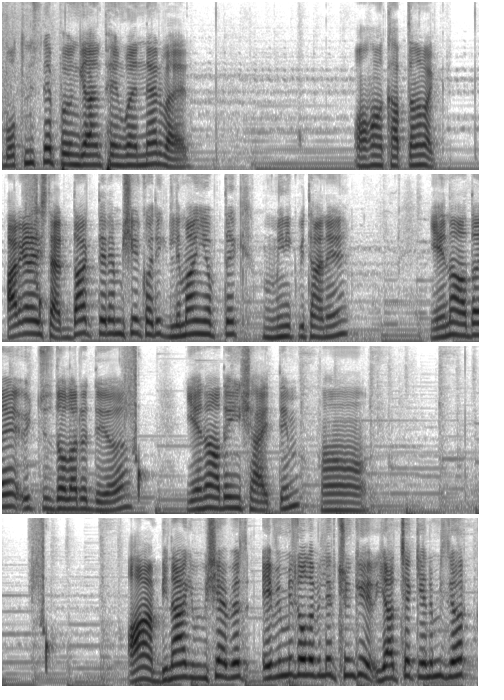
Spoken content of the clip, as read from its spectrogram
Botun üstünde penguen, penguenler var. Aha kaptana bak. Arkadaşlar Duck denen bir şey koyduk. Liman yaptık. Minik bir tane. Yeni adaya 300 doları diyor. Yeni ada inşa ettim. Ha. Aa bina gibi bir şey yapıyoruz. Evimiz olabilir çünkü yatacak yerimiz yok.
